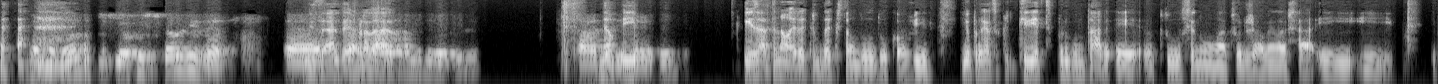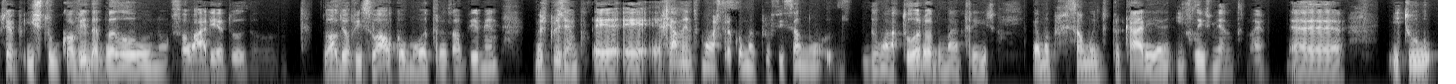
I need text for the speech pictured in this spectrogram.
Exatamente, porque eu fiz questão de dizer. Uh, Exato, é verdade. Não, e, exato, não, era da questão do, do Covid. E eu, por acaso, queria te perguntar: é, tu sendo um ator jovem, lá está, e, e por exemplo, isto, o Covid abalou não só a área do, do do audiovisual, como outras, obviamente, mas, por exemplo, é, é, realmente mostra como a profissão de um ator ou de uma atriz é uma profissão muito precária, infelizmente, não é? Uh, e tu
